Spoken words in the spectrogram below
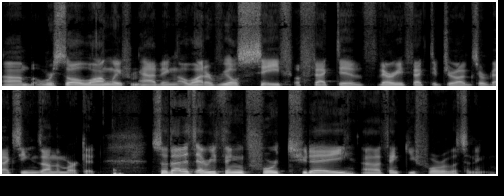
Um, but we're still a long way from having a lot of real safe, effective, very effective drugs or vaccines on the market. So that is everything for today. Uh, thank you for listening.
